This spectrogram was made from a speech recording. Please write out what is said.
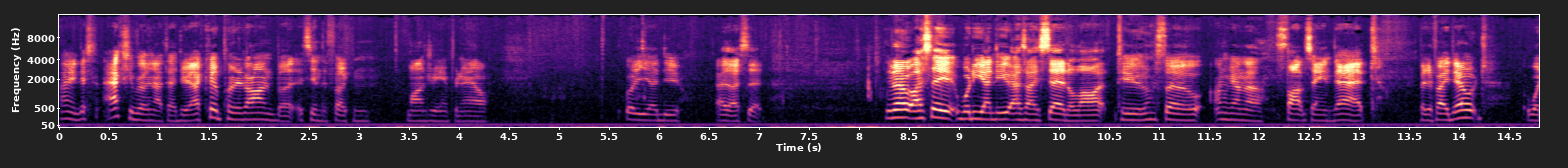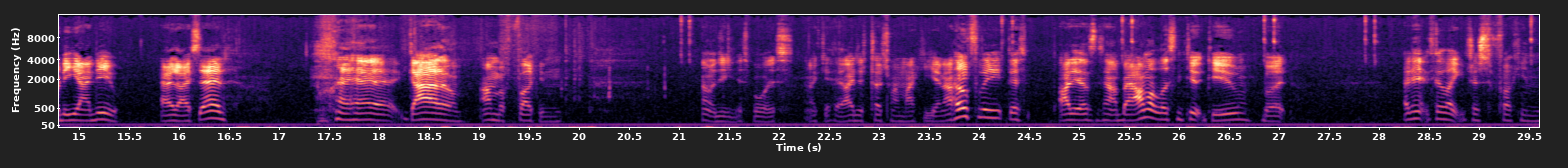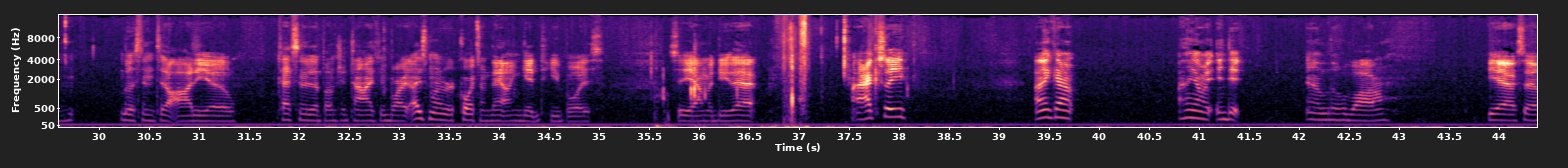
I mean, this actually really not that dirty. I could put it on, but it's in the fucking laundry hamper now. What do you gotta do? As I said. You know, I say what do you gotta do as I said a lot too, so I'm gonna stop saying that. But if I don't, what are you gonna do? As I said, got him. I'm a boys. Okay, I just touched my mic again. Now, hopefully this audio doesn't sound bad. I'm gonna listen to it too, but I didn't feel like just fucking listening to the audio, testing it a bunch of times before. I, I just want to record something out and get it to you boys. So yeah, I'm gonna do that. Actually, I think I'm. I think I'm gonna end it in a little while. Yeah, so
